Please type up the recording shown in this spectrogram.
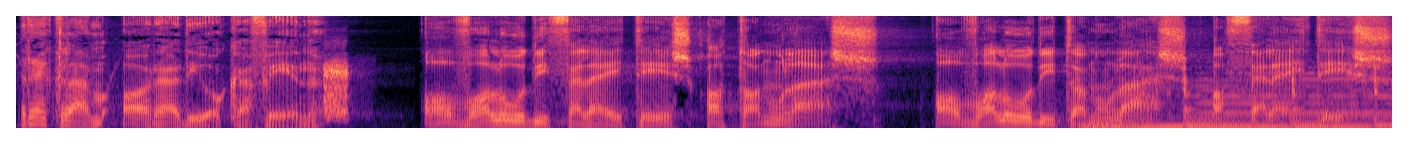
Reklám a Rádiókafén. A valódi felejtés a tanulás. A valódi tanulás a felejtés.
